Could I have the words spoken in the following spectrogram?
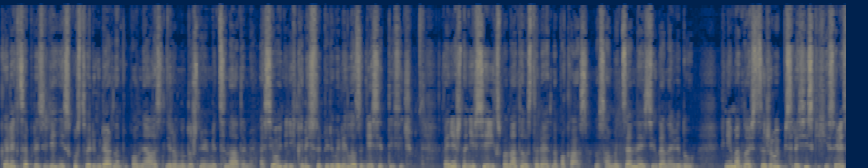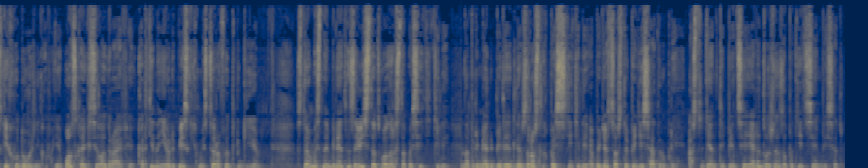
Коллекция произведений искусства регулярно пополнялась неравнодушными меценатами, а сегодня их количество перевалило за 10 тысяч. Конечно, не все экспонаты выставляют на показ, но самые ценные всегда на виду. К ним относятся живопись российских и советских художников, японская ксилография, картины европейских мастеров и другие. Стоимость на билеты зависит от возраста посетителей. Например, билет для взрослых посетителей обойдется в 150 рублей, а студенты и пенсионеры должны заплатить 70.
